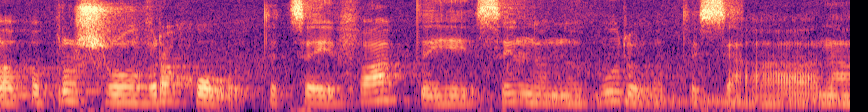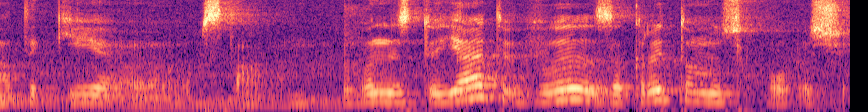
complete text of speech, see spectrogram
е, попрошу враховувати цей факт і сильно не обурюватися е, на такі е, обставини. Вони стоять в закритому сховищі.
